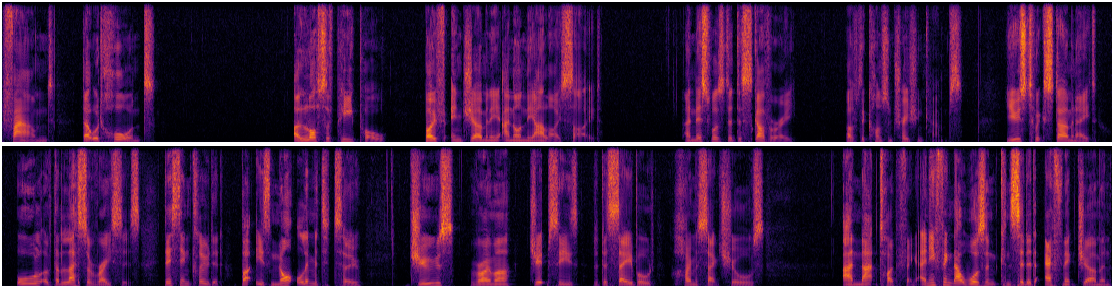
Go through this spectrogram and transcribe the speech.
found that would haunt a lot of people, both in Germany and on the Allied side. And this was the discovery of the concentration camps, used to exterminate all of the lesser races. This included, but is not limited to, Jews, Roma, Gypsies, the disabled, homosexuals, and that type of thing. Anything that wasn't considered ethnic German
